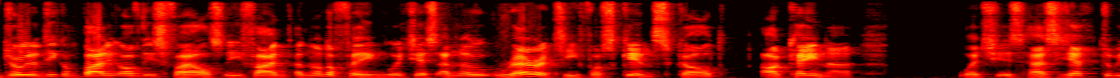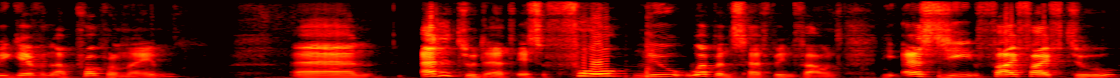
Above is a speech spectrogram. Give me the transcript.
During the decompiling of these files, we find another thing, which is a new rarity for skins called Arcana, which is, has yet to be given a proper name. And added to that is four new weapons have been found. The SG552,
